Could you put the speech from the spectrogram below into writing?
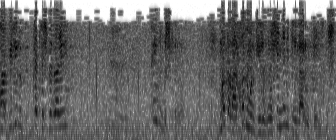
آرپیجی رو کتفش بذاری؟ خیلی مشکله. ما تا بر خودمون پیروز نشیم نمی‌تونیم بر اون پیروز نشیم.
